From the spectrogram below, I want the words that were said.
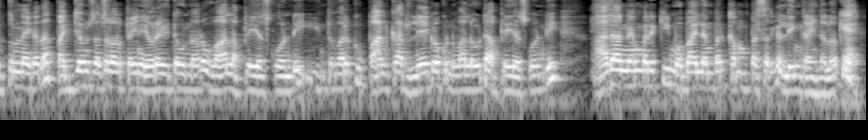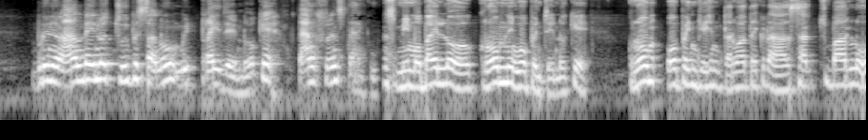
గుర్తున్నాయి కదా? పద్దెనిమిది సంవత్సరాల పైన ఎవరైతే ఉన్నారో వాళ్ళు అప్లై చేసుకోండి. ఇంతవరకు పాన్ కార్డ్ లేకుండా వాళ్ళు ఒకటి అప్లై చేసుకోండి. ఆధార్ నెంబర్కి మొబైల్ నెంబర్ కంపల్సరీగా లింక్ అయిందో. ఓకే ఇప్పుడు నేను ఆన్లైన్లో చూపిస్తాను మీరు ట్రై చేయండి okay? Thanks friends thank you మీ మొబైల్లో క్రోమ్ని ఓపెన్ చేయండి ఓకే? క్రోమ్ ఓపెన్ చేసిన తర్వాత ఇక్కడ సెర్చ్ బార్లో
